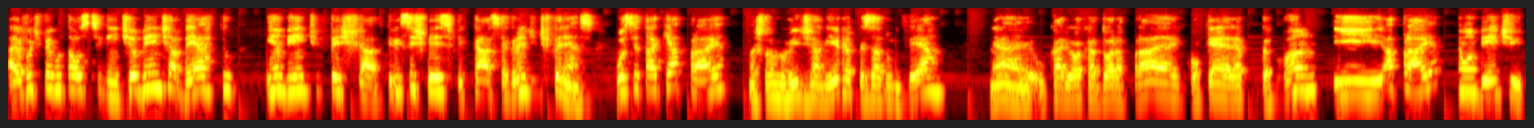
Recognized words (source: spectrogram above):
Aí eu vou te perguntar o seguinte: ambiente aberto e ambiente fechado. Queria que você especificasse a grande diferença. Você está aqui à praia, nós estamos no Rio de Janeiro, apesar do inverno, né? O carioca adora praia em qualquer época do ano. E a praia é um ambiente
